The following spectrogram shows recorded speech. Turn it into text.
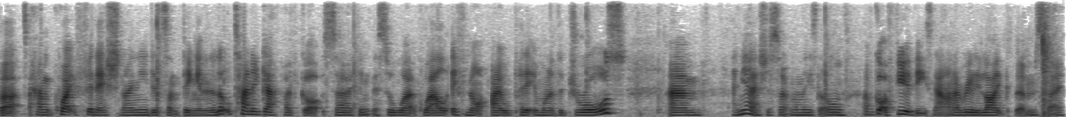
But I haven't quite finished and I needed something in a little tiny gap I've got. So I think this will work well. If not, I will put it in one of the drawers. Um, and yeah, it's just like one of these little... I've got a few of these now and I really like them. So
